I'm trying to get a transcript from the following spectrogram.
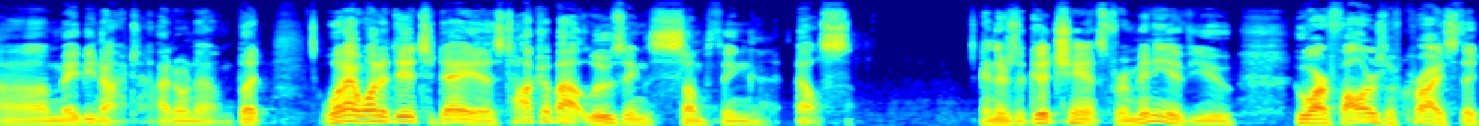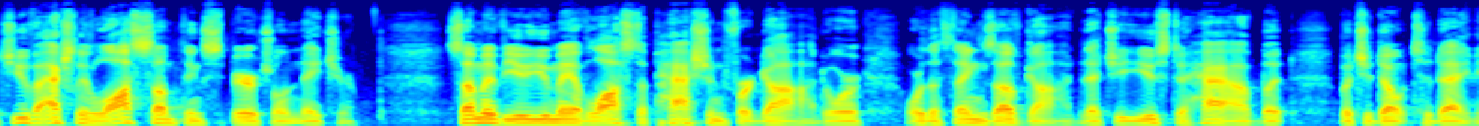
Uh, maybe not. I don't know. But what I want to do today is talk about losing something else. And there's a good chance for many of you who are followers of Christ that you've actually lost something spiritual in nature. Some of you, you may have lost a passion for God or, or the things of God that you used to have, but, but you don't today.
